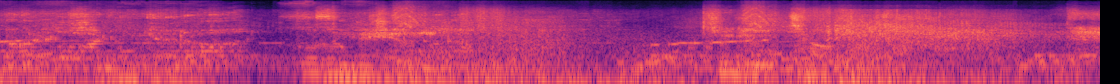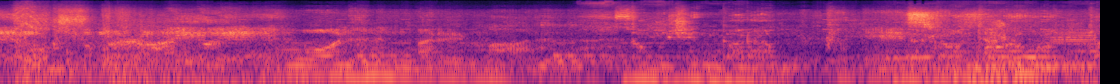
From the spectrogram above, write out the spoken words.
널 환영해라 구름의 응답 길이 정하자 내 목숨을 아이오에. 원하는 말을 말하라. 성신바람. 내 생각은 온다.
